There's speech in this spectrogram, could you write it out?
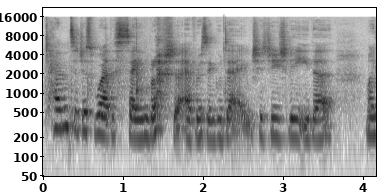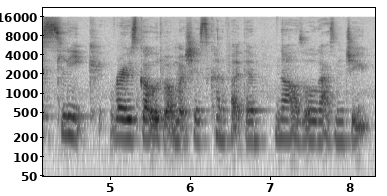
tend to just wear the same blusher every single day, which is usually either my sleek rose gold one, which is kind of like the NARS Orgasm dupe,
